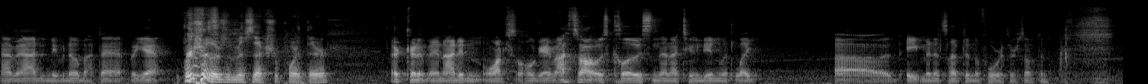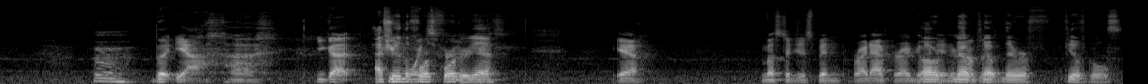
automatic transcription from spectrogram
I mean, I didn't even know about that, but yeah, pretty sure there's a missed extra point there. there could have been. I didn't watch the whole game. I saw it was close, and then I tuned in with like uh, eight minutes left in the fourth or something. But yeah, uh, you got Actually, two in the fourth quarter, yeah. yeah. Must have just been right after I joined Oh in or no, something. no, they were field goals.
